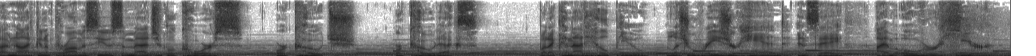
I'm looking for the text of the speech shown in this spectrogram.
I'm not going to promise you some magical course or coach or codex, but I cannot help you unless you raise your hand and say, I am over here.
